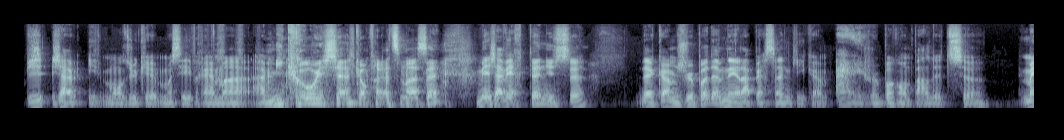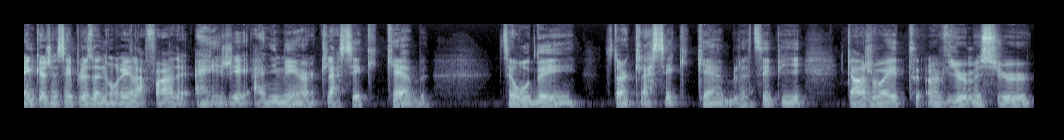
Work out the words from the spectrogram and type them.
Puis j'avais. et Mon Dieu, que moi, c'est vraiment à micro-échelle comparativement à ça. Mais j'avais retenu ça. De comme, je veux pas devenir la personne qui est comme, hey, je veux pas qu'on parle de tout ça. Même que j'essaie plus de nourrir l'affaire de, hey, j'ai animé un classique Keb. Tu sais, au D, c'est un classique Keb, tu sais. Puis quand je vais être un vieux monsieur,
